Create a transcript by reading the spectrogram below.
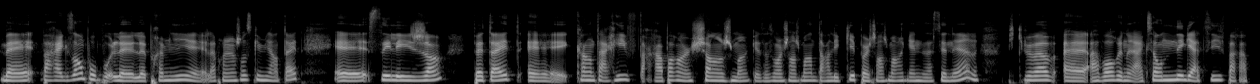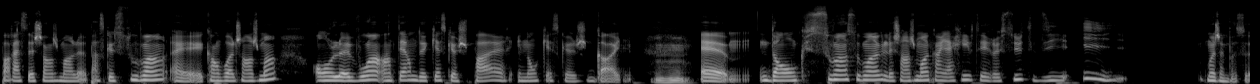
Ben, par exemple, au- le, le premier, euh, la première chose qui me vient en tête, euh, c'est les gens, peut-être, euh, quand tu arrives par rapport à un changement, que ce soit un changement dans l'équipe, un changement organisationnel, puis qui peuvent euh, avoir une réaction négative par rapport à ce changement-là. Parce que souvent, euh, quand on voit le changement, on le voit en termes de qu'est-ce que je perds et non qu'est-ce que je gagne. Mhm. Euh, donc, souvent, souvent, le changement, quand il arrive, tu es reçu, tu te dis, Hi, moi, j'aime pas ça.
